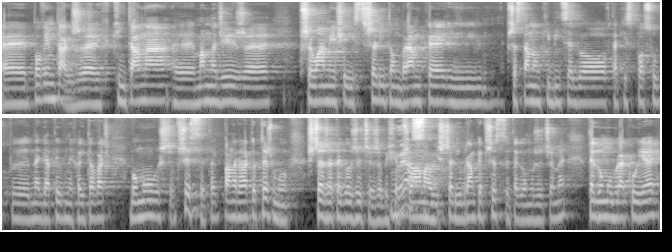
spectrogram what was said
E, Powiem tak, że Quintana e, mam nadzieję, że przełamie się i strzeli tą bramkę i przestaną kibice go w taki sposób e, negatywny hejtować, bo mu sz- wszyscy, tak pan redaktor też mu szczerze tego życzy, żeby się No przełamał i strzelił bramkę, wszyscy tego mu życzymy, tego mu brakuje,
